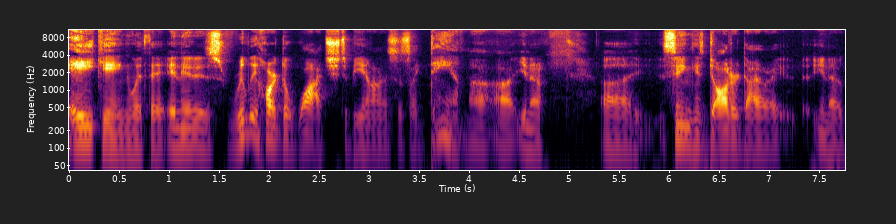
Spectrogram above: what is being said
aching with it, and it is really hard to watch. To be honest, it's like, damn, uh, uh, you know, uh, seeing his daughter die, right, you know,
